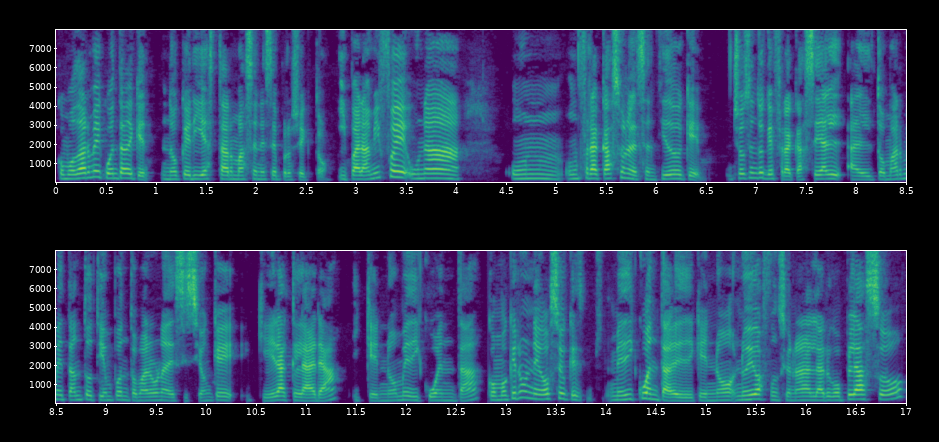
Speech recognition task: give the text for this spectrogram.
como darme cuenta de que no quería estar más en ese proyecto. Y para mí fue una, un, un fracaso en el sentido de que yo siento que fracasé al, tomarme tanto tiempo en tomar una decisión que, era clara y que no me di cuenta. Como que era un negocio que me di cuenta de que no, no iba a funcionar a largo plazo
